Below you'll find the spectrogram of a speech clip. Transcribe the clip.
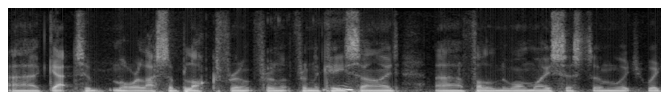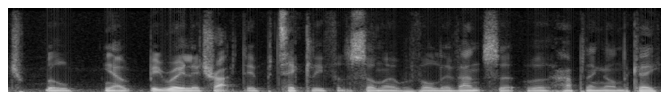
uh, get to more or less a block from from, from the quayside, uh, following the one way system, which which will you know be really attractive, particularly for the summer with all the events that were happening on the quay.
